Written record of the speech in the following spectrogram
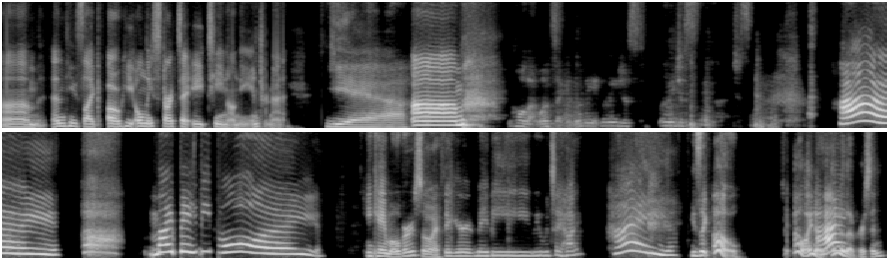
Um and he's like, "Oh, he only starts at 18 on the internet." Yeah. Um Hold on one second. Let me let me just let me just Hi. My baby boy. he came over, so I figured maybe we would say hi. Hi. He's like, oh. It's like, oh, I know, I know that person.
